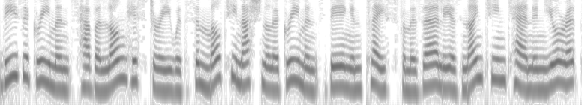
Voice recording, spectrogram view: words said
These agreements have a long history with some multinational agreements being in place from as early as 1910 in Europe,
